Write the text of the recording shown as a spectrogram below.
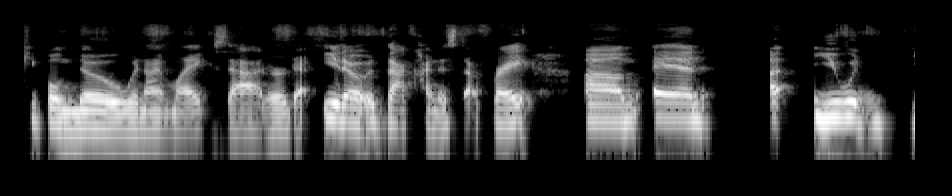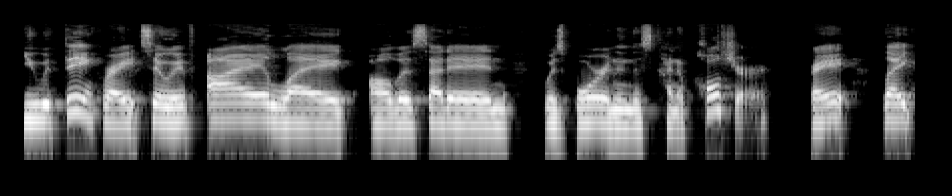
people know when i'm like sad or you know that kind of stuff right? Um and uh, you would you would think right? So if i like all of a sudden was born in this kind of culture right? Like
